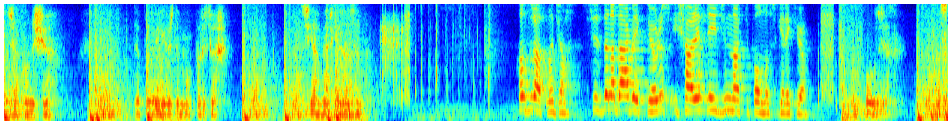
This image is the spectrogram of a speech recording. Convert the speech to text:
Hoca konuşuyor. Depoya girdim operatör. Siyah merkez hazır mı? Hazır Atmaca. Sizden haber bekliyoruz. İşaretleyicinin aktif olması gerekiyor. Olacak. Az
